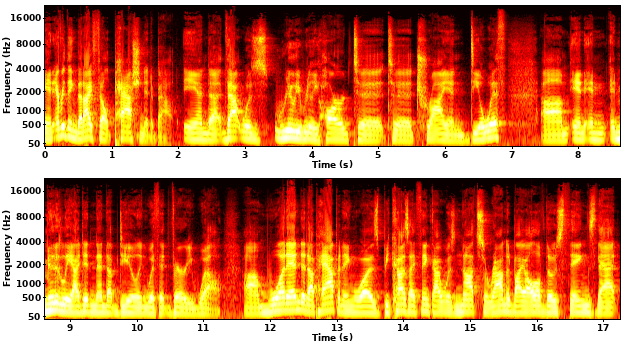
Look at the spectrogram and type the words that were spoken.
and everything that I felt passionate about. And uh, that was really, really hard to to try and deal with. Um, and, and admittedly, I didn't end up dealing with it very well. Um, what ended up happening was because I think I was not surrounded by all of those things that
